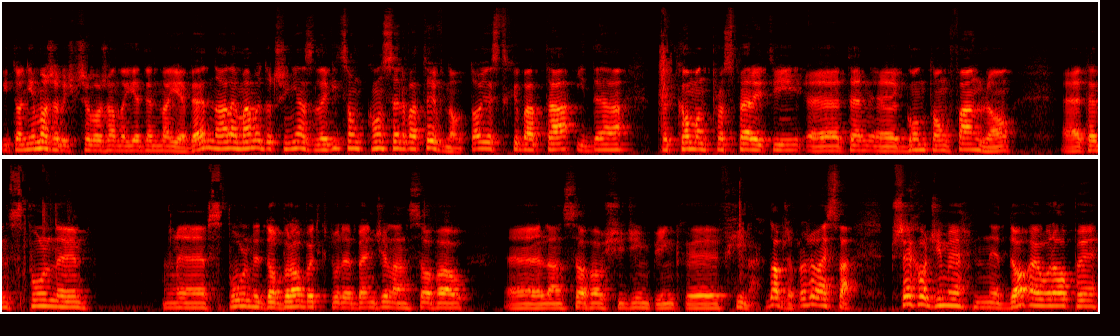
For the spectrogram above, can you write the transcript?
i to nie może być przełożone jeden na jeden, no ale mamy do czynienia z lewicą konserwatywną. To jest chyba ta idea, the common prosperity, e, ten e, Guntong Fanglong, e, ten wspólny, wspólny dobrobyt, który będzie lansował, e, lansował Xi Jinping e, w Chinach. Dobrze, proszę Państwa, przechodzimy do Europy.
